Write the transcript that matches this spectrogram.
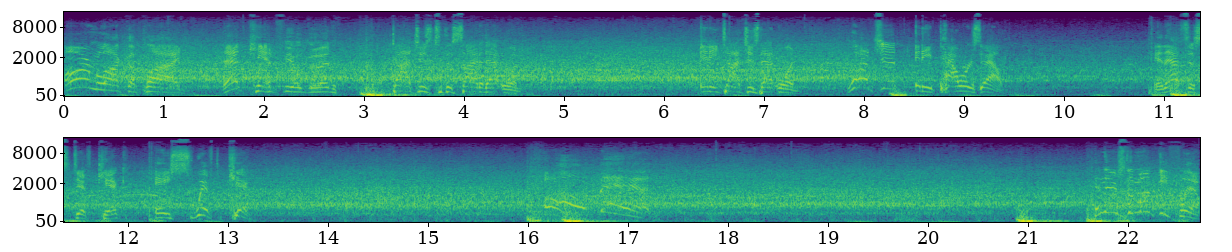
Arm lock applied. That can't feel good. Dodges to the side of that one. And he dodges that one. Watch it. And he powers out. And that's a stiff kick. A swift kick. Oh, man. And there's the monkey flip.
